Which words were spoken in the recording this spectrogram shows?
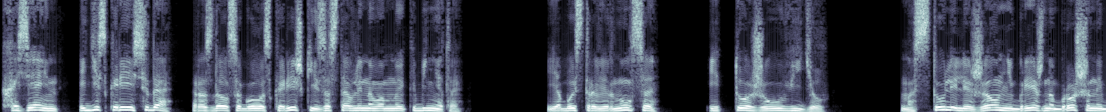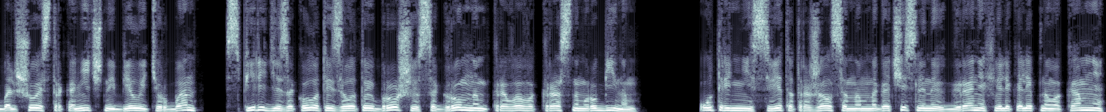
«Хозяин, иди скорее сюда», — раздался голос коришки из заставленного мной кабинета. Я быстро вернулся и тоже увидел. На стуле лежал небрежно брошенный большой остроконечный белый тюрбан Спереди заколотый золотой брошью с огромным кроваво-красным рубином. Утренний свет отражался на многочисленных гранях великолепного камня,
